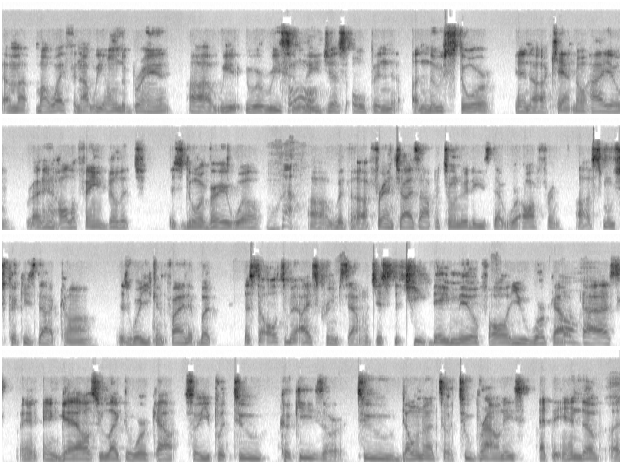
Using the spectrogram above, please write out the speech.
uh, my, my wife and I, we own the brand. Uh, we we were recently Cool. just opened a new store in uh, Canton, Ohio, right in Hall of Fame Village. It's doing very well uh, with uh, franchise opportunities that we're offering. Uh, smooshcookies.com is where you can find it. But it's the ultimate ice cream sandwich. It's the cheat day meal for all you workout Oh. guys and, and gals who like to work out. So you put two cookies or two donuts or two brownies at the end of uh,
